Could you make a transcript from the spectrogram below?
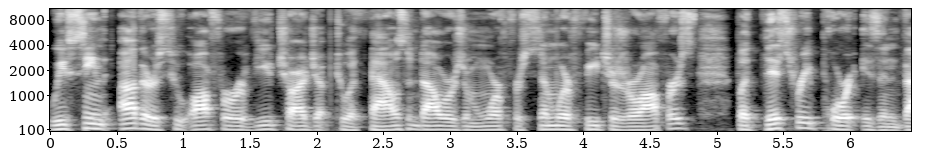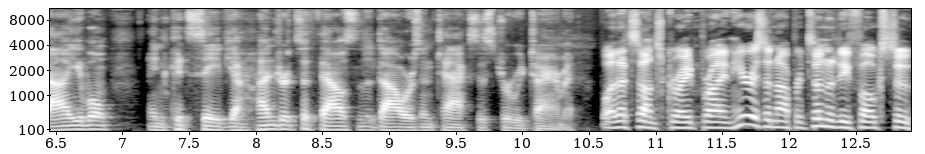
we've seen others who offer a review charge up to $1,000 or more for similar features or offers, but this report is invaluable and could save you hundreds of thousands of dollars in taxes through retirement. Well, that sounds great, Brian. Here is an opportunity, folks, to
